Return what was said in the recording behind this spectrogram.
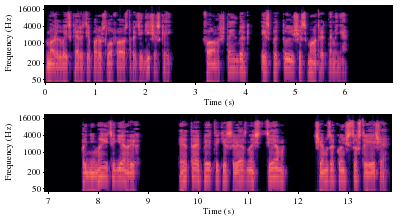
Может быть, скажете пару слов о стратегической?» Фон Штейнберг испытующе смотрит на меня. Понимаете, Генрих, это опять-таки связано с тем, чем закончится встреча.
